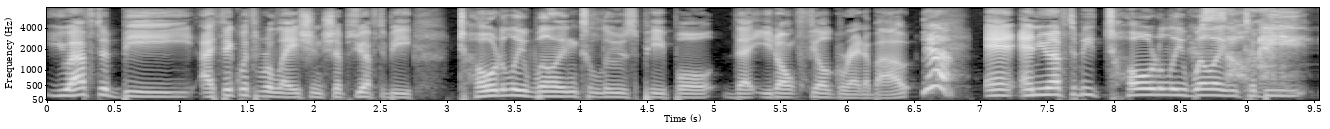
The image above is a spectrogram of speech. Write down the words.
You have to be. I think with relationships, you have to be totally willing to lose people that you don't feel great about. yeah, and and you have to be totally willing so to be.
